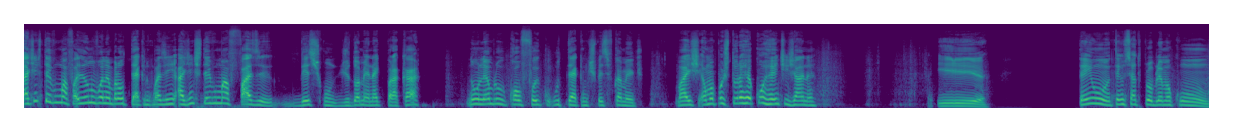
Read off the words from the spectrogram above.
A gente teve uma fase, eu não vou lembrar o técnico, mas a gente teve uma fase desses de Domenech pra cá. Não lembro qual foi o técnico especificamente. Mas é uma postura recorrente já, né? E. Tenho, tenho um certo problema com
